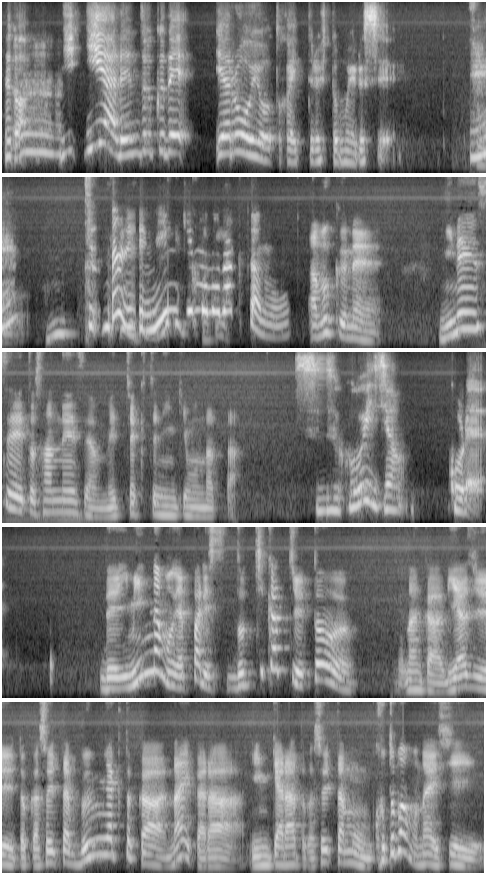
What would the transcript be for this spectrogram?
なんか、2, 2夜連続でやろうよとか言ってる人もいるし。え？何？人気者だったの？あ、僕ね、2年生と3年生はめちゃくちゃ人気者だった。すごいじゃん、これ。で、みんなもやっぱりどっちかっていうと、なんかリア充とかそういった文脈とかないから、陰キャラとかそういったもう言葉もないし、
